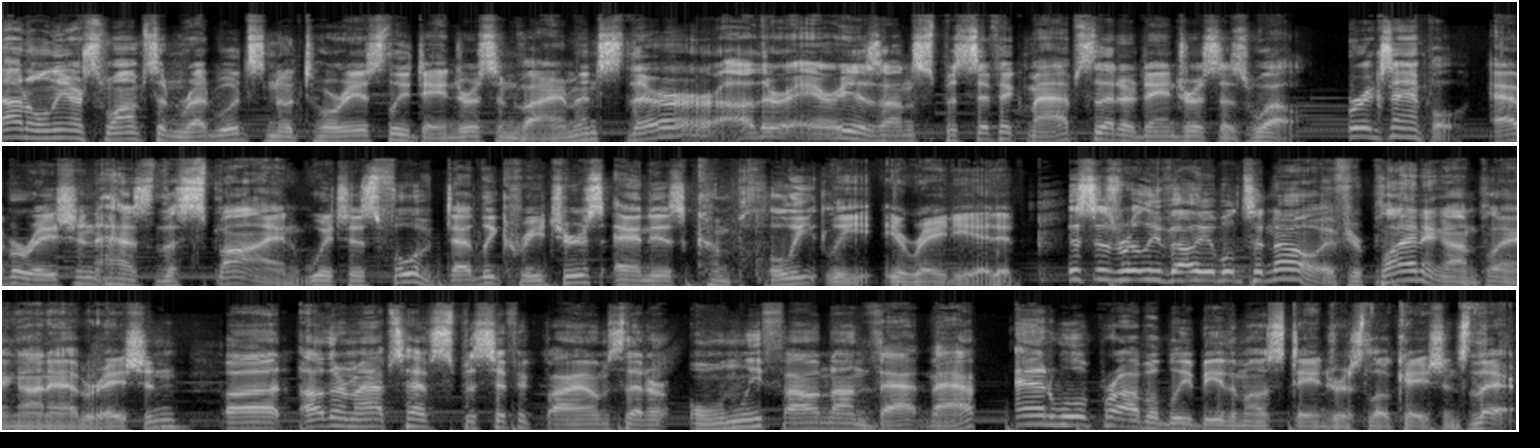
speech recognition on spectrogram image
Not only are swamps and redwoods notoriously dangerous environments, there are other areas on specific maps that are dangerous as well. For example, Aberration has the Spine, which is full of deadly creatures and is completely irradiated. This is really valuable to know if you're planning on playing on Aberration, but other maps have specific biomes that are only found on that map and will probably be the most dangerous locations there.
